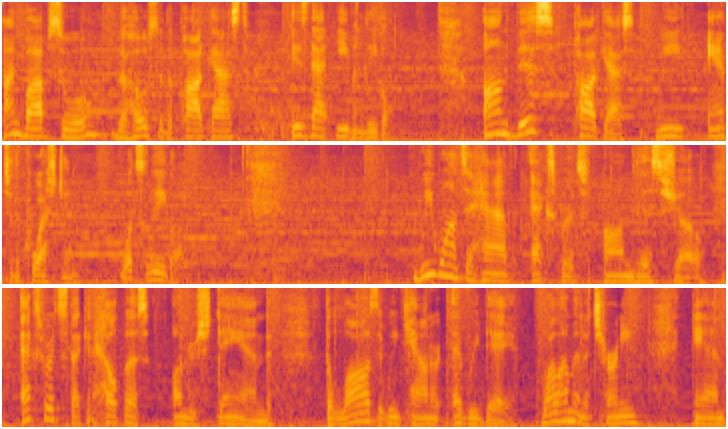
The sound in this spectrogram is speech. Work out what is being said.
I'm Bob Sewell, the host of the podcast, Is That Even Legal? On this podcast, we answer the question what's legal? We want to have experts on this show, experts that can help us understand the laws that we encounter every day. While I'm an attorney and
